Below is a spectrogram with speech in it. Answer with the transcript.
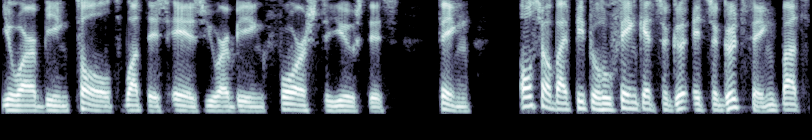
you are being told what this is. You are being forced to use this thing. Also by people who think it's a good, it's a good thing, but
